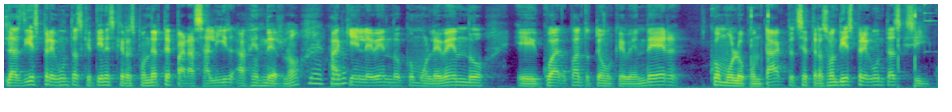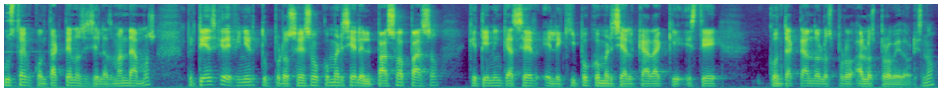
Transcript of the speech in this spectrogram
las 10 preguntas que tienes que responderte para salir a vender, ¿no? ¿A quién le vendo? ¿Cómo le vendo? Eh, ¿Cuánto tengo que vender? Cómo lo contacto, etcétera. Son 10 preguntas que si gustan, contáctenos y se las mandamos, pero tienes que definir tu proceso comercial, el paso a paso que tienen que hacer el equipo comercial cada que esté contactando a los, a los proveedores. ¿no?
